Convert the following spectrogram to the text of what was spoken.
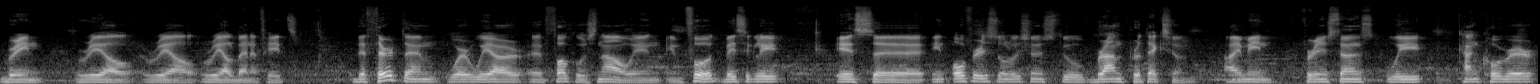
bring real, real, real benefits. The third thing where we are uh, focused now in, in food, basically is uh, in offering solutions to brand protection. I mean, for instance, we can cover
